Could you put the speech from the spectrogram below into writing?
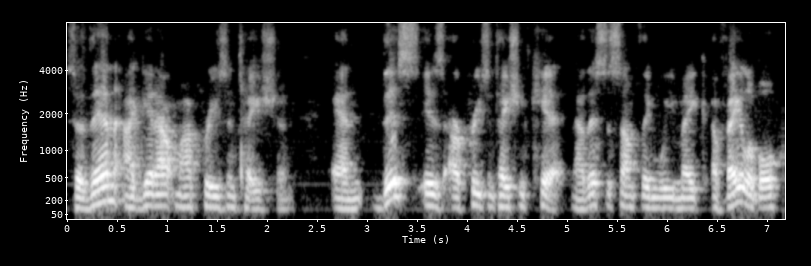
so then I get out my presentation and this is our presentation kit. Now, this is something we make available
